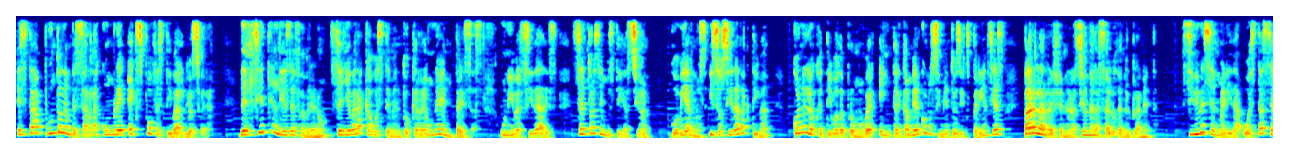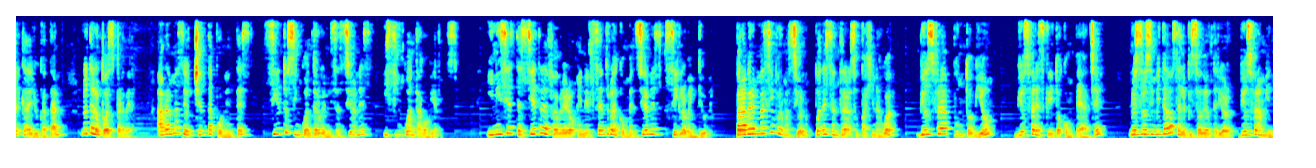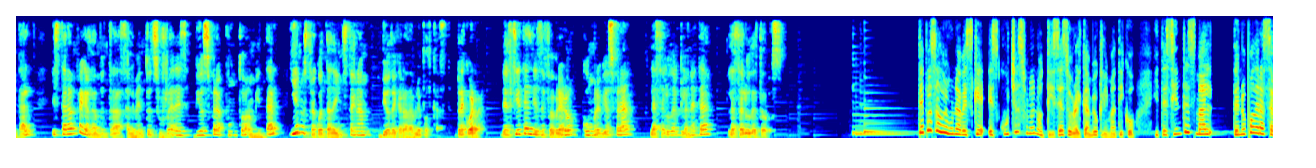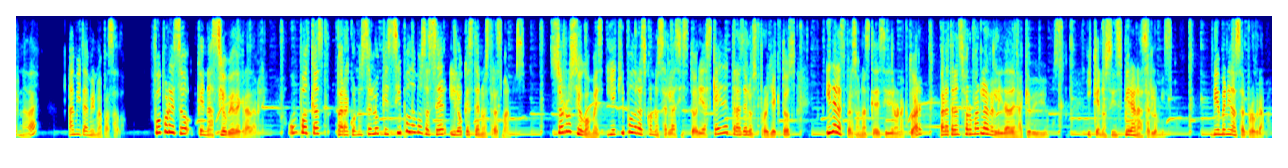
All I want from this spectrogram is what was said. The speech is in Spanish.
Está a punto de empezar la cumbre Expo Festival Biosfera. Del 7 al 10 de febrero se llevará a cabo este evento que reúne empresas, universidades, centros de investigación, gobiernos y sociedad activa con el objetivo de promover e intercambiar conocimientos y experiencias para la regeneración de la salud en el planeta. Si vives en Mérida o estás cerca de Yucatán, no te lo puedes perder. Habrá más de 80 ponentes, 150 organizaciones y 50 gobiernos. Inicia este 7 de febrero en el Centro de Convenciones Siglo XXI. Para ver más información, puedes entrar a su página web biosfera.bio, biosfera escrito con PH. Nuestros invitados del episodio anterior, Biosfera Ambiental, estarán regalando entradas al evento en sus redes biosfera.ambiental y en nuestra cuenta de Instagram Biodegradable Podcast. Recuerda, del 7 al 10 de febrero, Cumbre Biosfera, la salud del planeta, la salud de todos. ¿Te ha pasado alguna vez que escuchas una noticia sobre el cambio climático y te sientes mal de no poder hacer nada? A mí también me ha pasado. Fue por eso que nació Biodegradable, un podcast para conocer lo que sí podemos hacer y lo que está en nuestras manos. Soy Rocío Gómez y aquí podrás conocer las historias que hay detrás de los proyectos y de las personas que decidieron actuar para transformar la realidad en la que vivimos y que nos inspiran a hacer lo mismo. Bienvenidos al programa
